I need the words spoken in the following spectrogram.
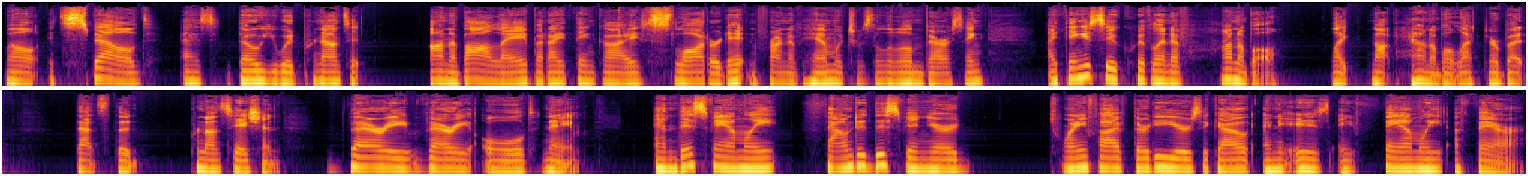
well, it's spelled as though you would pronounce it Annibale, but I think I slaughtered it in front of him, which was a little embarrassing. I think it's the equivalent of Hannibal, like not Hannibal Lecter, but that's the pronunciation. Very, very old name. And this family founded this vineyard 25, 30 years ago, and it is a family affair.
